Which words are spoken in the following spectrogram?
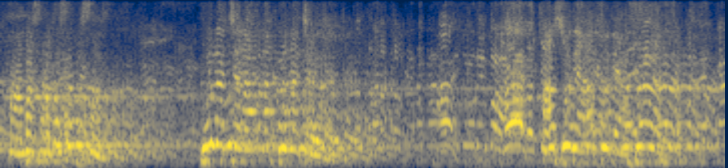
हा बसा बसा बसा. पुन्हा चला पुन्हा चला. असू द्या असू द्या sir.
